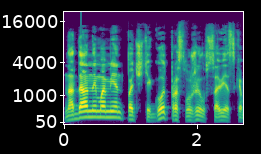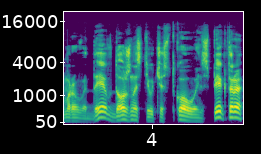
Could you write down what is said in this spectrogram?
На данный момент почти год прослужил в советском РОВД в должности участкового инспектора,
